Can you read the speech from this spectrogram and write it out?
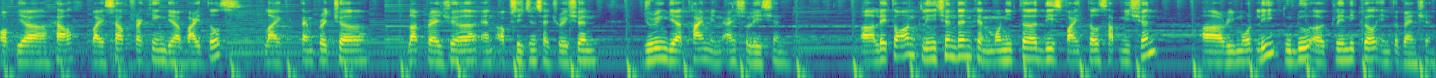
of their health by self-tracking their vitals like temperature, blood pressure and oxygen saturation during their time in isolation. Uh, later on, clinician then can monitor this vital submission uh, remotely to do a clinical intervention.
